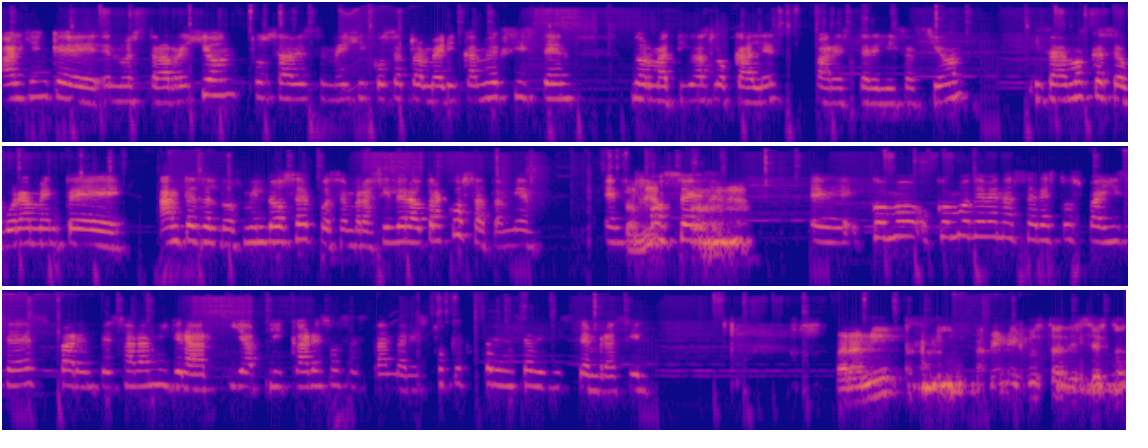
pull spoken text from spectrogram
Alguien que en nuestra región, tú sabes, en México, Centroamérica, no existen normativas locales para esterilización y sabemos que seguramente antes del 2012, pues en Brasil era otra cosa también. Entonces, eh, ¿cómo, ¿cómo deben hacer estos países para empezar a migrar y aplicar esos estándares? ¿Tú qué experiencia viviste en Brasil? Para mí, a mí me gusta decir esto,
